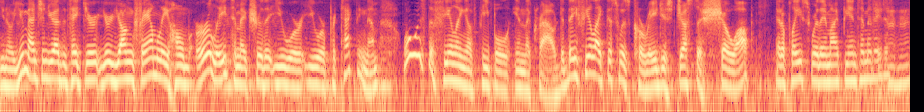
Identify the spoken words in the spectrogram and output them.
You know, you mentioned you had to take your, your young family home early mm-hmm. to make sure that you were you were protecting them. What was the feeling of people in the crowd? Did they feel like this was courageous just to show up at a place where they might be intimidated? Mm-hmm.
